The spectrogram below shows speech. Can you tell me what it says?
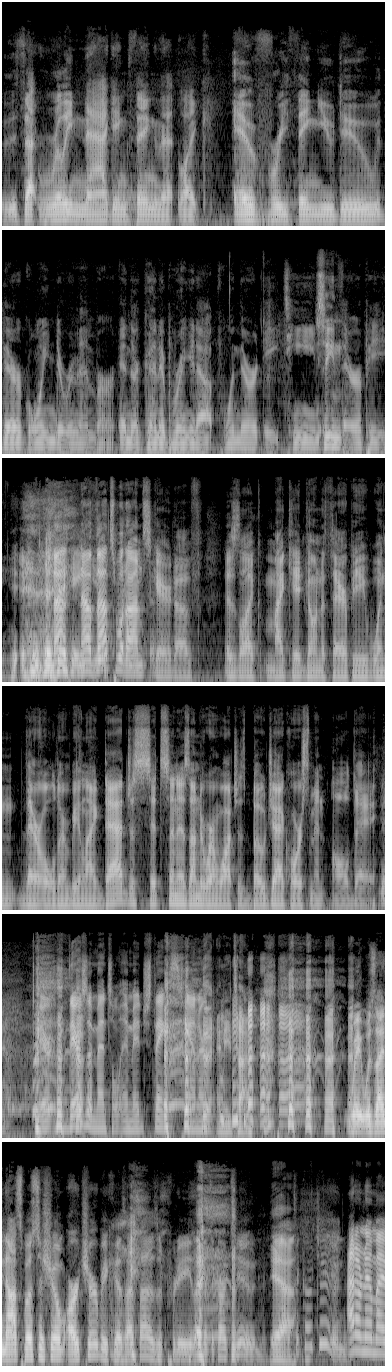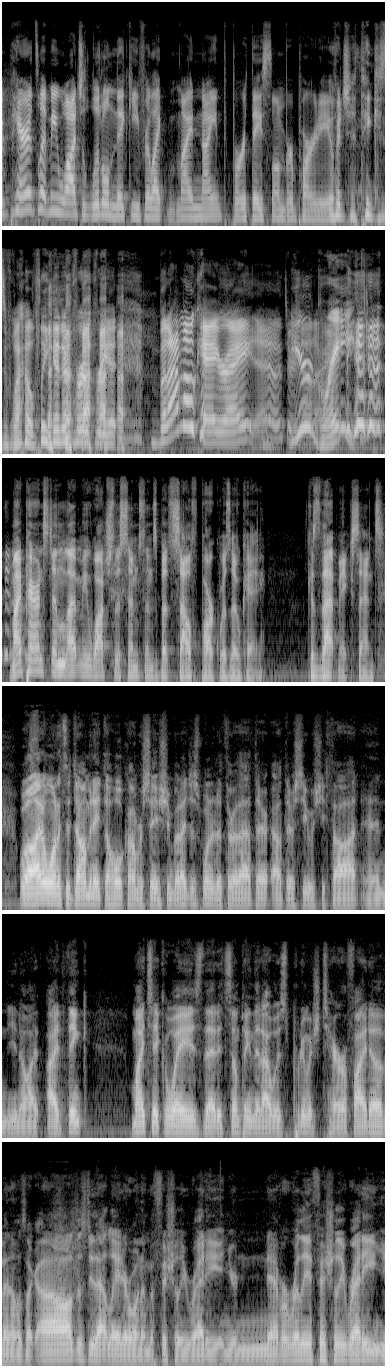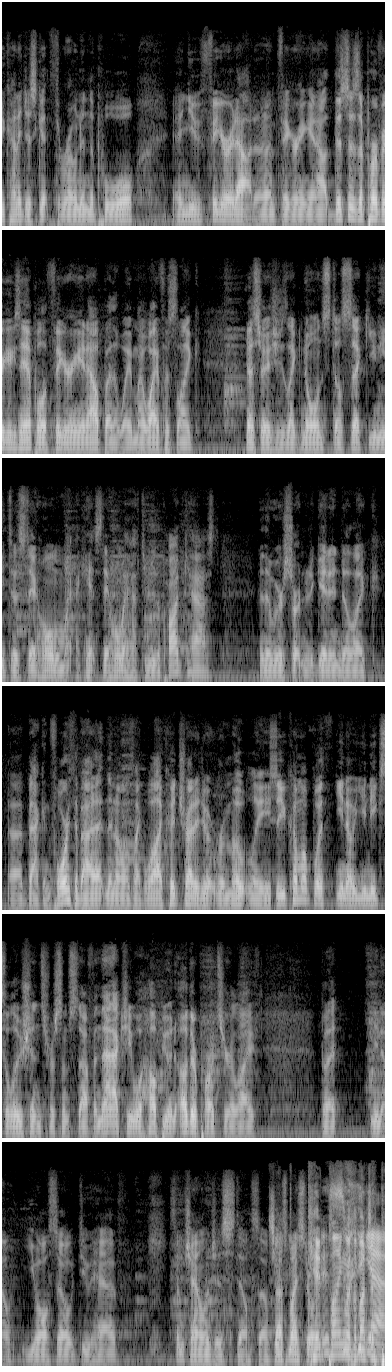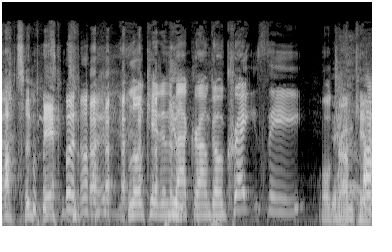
it's that really nagging thing that like everything you do they're going to remember and they're going to bring it up when they're 18 See, in therapy now, now that's what I'm scared of. Is like my kid going to therapy when they're older and being like, "Dad just sits in his underwear and watches BoJack Horseman all day, There, there's a mental image. Thanks, Tanner. anytime." Wait, was I not supposed to show him Archer because I thought it was a pretty like it's a cartoon. Yeah. it's a cartoon. I don't know. My parents let me watch Little Nicky for like my ninth birthday slumber party, which I think is wildly inappropriate. but I'm okay, right? Oh, it turns You're out all right. great. my parents didn't let me watch The Simpsons, but South Park was okay, because that makes sense. Well, I don't want it to dominate the whole conversation, but I just wanted to throw that there out there, see what you thought, and you know, I I think my takeaway is that it's something that I was pretty much terrified of, and I was like, oh, I'll just do that later when I'm officially ready, and you're never really officially ready, and you kind of just get thrown in the pool. And you figure it out, and I'm figuring it out. This is a perfect example of figuring it out. By the way, my wife was like, yesterday, she's like, Nolan's still sick. You need to stay home. I'm like, I can't stay home. I have to do the podcast. And then we were starting to get into like uh, back and forth about it. And then I was like, well, I could try to do it remotely. So you come up with, you know, unique solutions for some stuff. And that actually will help you in other parts of your life. But, you know, you also do have some challenges still. So that's my story. Kid playing with a bunch Yeah. of pots and pans. Going on. Little kid in the background going crazy. Little drum kit.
